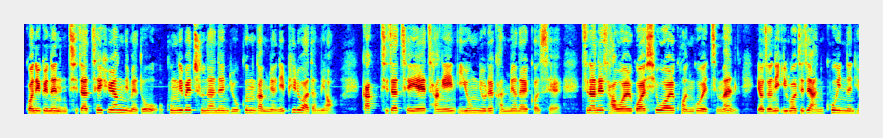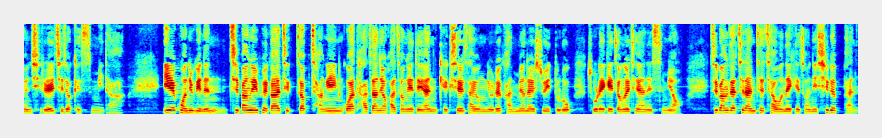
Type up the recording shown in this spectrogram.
권익위는 지자체 휴양림에도 국립에 준하는 요금 감면이 필요하다며 각 지자체의 장애인 이용료를 감면할 것을 지난해 4월과 10월 권고했지만 여전히 이루어지지 않고 있는 현실을 지적했습니다. 이에 권익위는 지방의회가 직접 장애인과 다자녀 가정에 대한 객실 사용료를 감면할 수 있도록 조례 개정을 제안했으며 지방자치단체 차원의 개선이 시급한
